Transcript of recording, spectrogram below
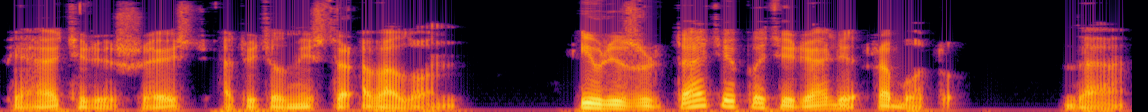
Пять или шесть, ответил мистер Авалон. И в результате потеряли работу. Да.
